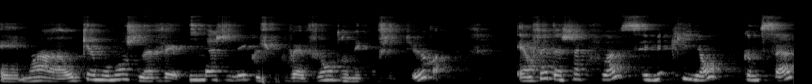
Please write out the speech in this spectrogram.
Et moi, à aucun moment, je n'avais imaginé que je pouvais vendre mes confitures. Et en fait, à chaque fois, c'est mes clients comme ça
